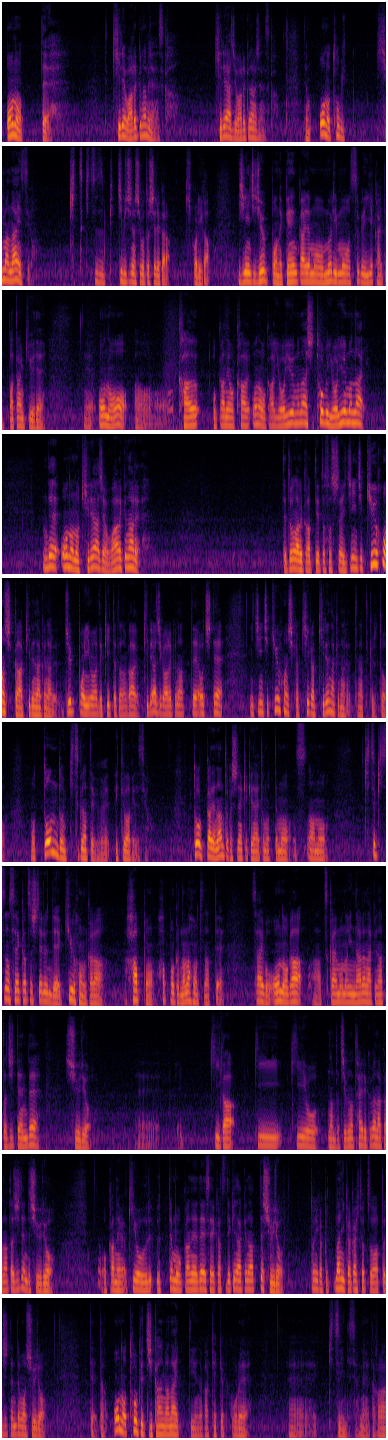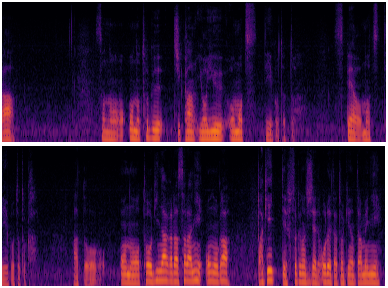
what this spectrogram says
斧って切れ悪くなるじゃないですか。切れ味悪くなるじゃないですか。でも斧飛び暇ないんですよ。つピッチピチの仕事してるから木こりが。1日10本で限界でもう無理もうすぐ家帰ってバタン級で、え斧を買うお金を買う斧を買う余裕もないし研ぐ余裕もない。で斧の切れ味は悪くなる。でどうなるかっていうとそしたら1日9本しか切れなくなる。10本今まで切ってたのが切れ味が悪くなって落ちて1日9本しか木が切れなくなるってなってくるともうどんどんきつくなっていくわけですよ。遠くかで何とかしなきゃいけないと思ってもあのキツキツの生活してるんで9本から8本8本から7本ってなって最後斧が使い物にならなくなった時点で終了、えー、木が木木をなんだ自分の体力がなくなった時点で終了。お金が木を売ってもお金で生活できなくなって終了。とにかく何かが一つ終わった時点でもう終了。でだから斧研ぐ時間がないっていうのが結局これ、えー、きついんですよね。だからその斧研ぐ時間余裕を持つっていうこととスペアを持つっていうこととかあと斧を研ぎながらさらに斧がバキッて不足の時代で折れた時のために、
